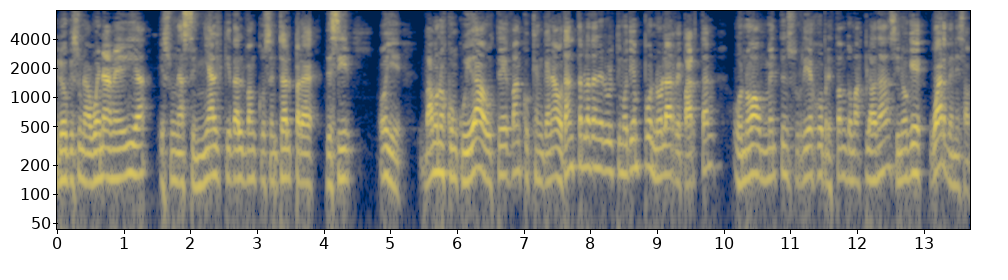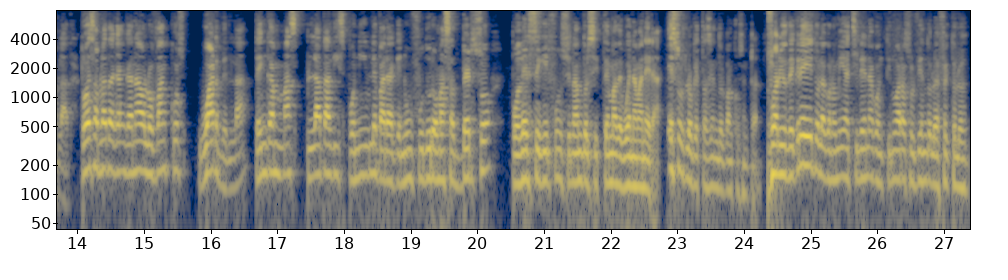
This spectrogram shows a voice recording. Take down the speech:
Creo que es una buena medida, es una señal que da el Banco Central para decir, oye, vámonos con cuidado, ustedes bancos que han ganado tanta plata en el último tiempo, no la repartan o no aumenten su riesgo prestando más plata, sino que guarden esa plata. Toda esa plata que han ganado los bancos, guárdenla, tengan más plata disponible para que en un futuro más adverso poder seguir funcionando el sistema de buena manera. Eso es lo que está haciendo el Banco Central. Usuarios de crédito, la economía chilena continúa resolviendo los efectos de los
